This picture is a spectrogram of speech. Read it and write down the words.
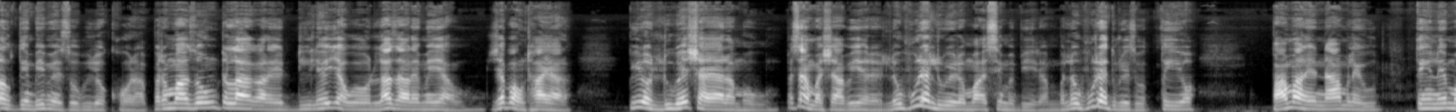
လောက်တင်ပေးမယ်ဆိုပြီးတော့ခေါ်တာပထမဆုံးတစ်လကလည်းဒီလဲရောက်ရောလစာလည်းမရဘူးရက်ပေါင်ထားရတာပြီးတော့လူပဲရှာရတာမဟုတ်ဘူးပတ်စံမရှာပေးရတယ်လုံဖူးတဲ့လူတွေတော့မှအဆင်မပြေတာမလုံဖူးတဲ့သူတွေဆိုသေရောဘာမှလည်းနားမလဲဘူး တင်လည်းမ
